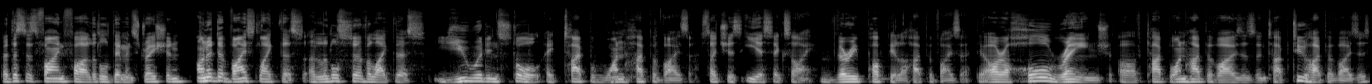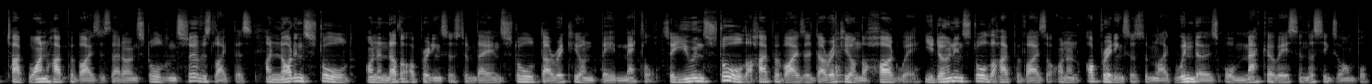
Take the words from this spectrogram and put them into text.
but this is fine for a little demonstration. On a device like this, a little server like this, you would install a type 1 hypervisor, such as ESXi, very popular hypervisor. There are a whole range of type 1 hypervisors and type 2 hypervisors. Type 1 hypervisors that are installed on servers like this are not installed on another operating system. They're installed directly on bare metal. So you install the hypervisor directly on the hardware. You don't install the hypervisor on an operating system system like Windows or Mac OS in this example,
